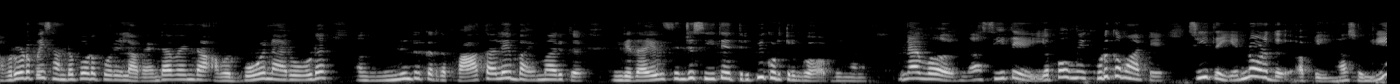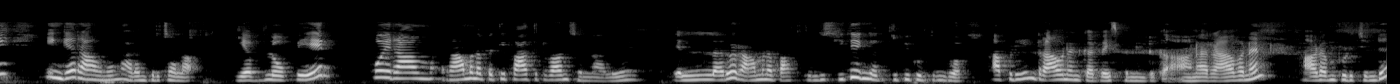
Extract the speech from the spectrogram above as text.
அவரோட போய் சண்டை போட போறீங்களா வேண்டாம் வேண்டாம் அவர் போன் ஆரோட அங்க நின்றுட்டு இருக்கிறத பார்த்தாலே பயமா இருக்கு. நீங்க தயவு செஞ்சு சீதையை திருப்பி கொடுத்துருங்கோ அப்படின்னாங்க. நெவர் நான் சீத்தையை எப்பவுமே கொடுக்க மாட்டேன். சீதை என்னோடது அப்படின்னா சொல்லி இங்க ராவணன் அடம் பிடிச்சலாம். எவ்வளோ பேர் போய் ராம் ராமனை பத்தி பார்த்துட்டு வான்னு சொன்னாலும் எல்லாரும் ராமனை பார்த்துட்டு வந்து சீதை எங்க திருப்பி கொடுத்துருங்கோ அப்படின்னு ராவணனுக்கு அட்வைஸ் பண்ணிட்டு இருக்கா. ஆனா ராவணன் அடம் பிடிச்சிட்டு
